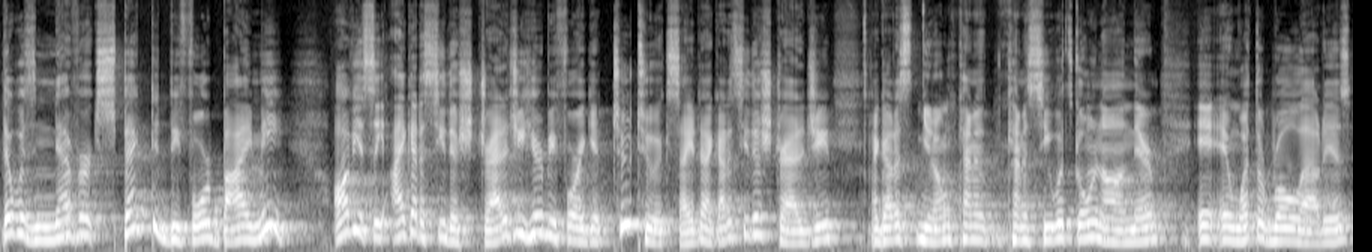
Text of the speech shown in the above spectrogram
that was never expected before by me. Obviously, I got to see their strategy here before I get too too excited. I got to see their strategy. I got to you know kind of kind of see what's going on there and, and what the rollout is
